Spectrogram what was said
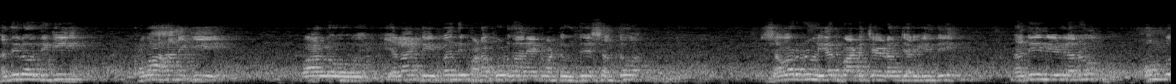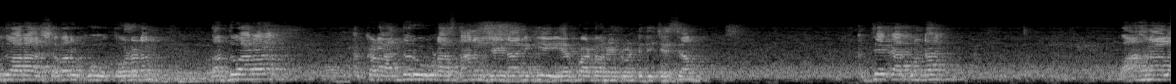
నదిలో దిగి ప్రవాహానికి వాళ్ళు ఎలాంటి ఇబ్బంది పడకూడదు అనేటువంటి ఉద్దేశంతో షవర్ను ఏర్పాటు చేయడం జరిగింది. నదీ నీళ్ళను పంపు ద్వారా షవర్కు తోడడం తద్వారా అక్కడ అందరూ కూడా స్నానం చేయడానికి ఏర్పాటు అనేటువంటిది చేశాం. అంతేకాకుండా వాహనాల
